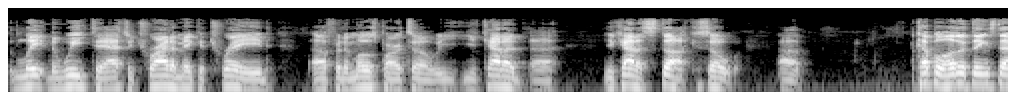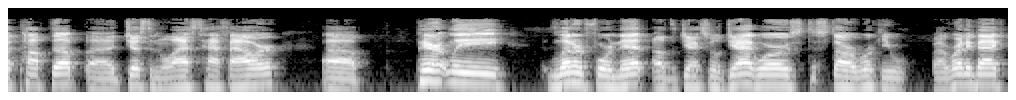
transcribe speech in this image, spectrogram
late in the week to actually try to make a trade uh, for the most part. So you kind of uh, you kind of stuck. So uh, a couple other things that popped up uh, just in the last half hour. Uh, apparently, Leonard Fournette of the Jacksonville Jaguars, the star rookie running back,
